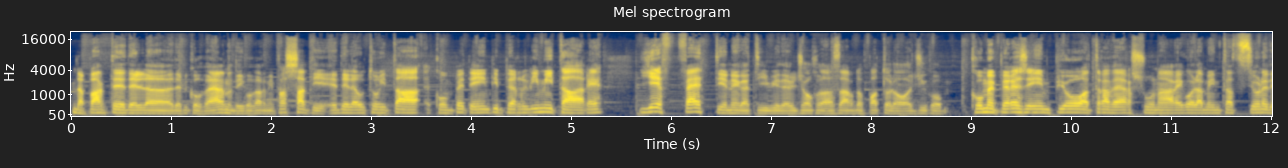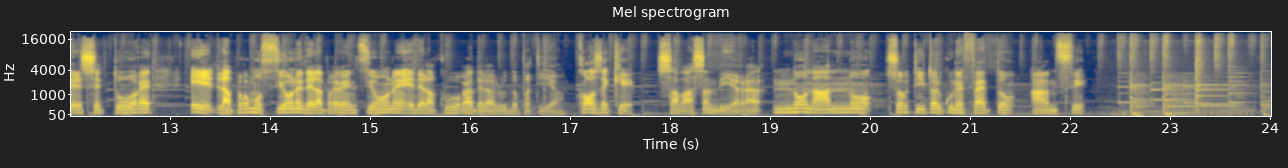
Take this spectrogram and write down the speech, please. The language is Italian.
da parte del, del governo, dei governi passati e delle autorità competenti per limitare gli effetti negativi del gioco d'azzardo patologico, come per esempio attraverso una regolamentazione del settore e la promozione della prevenzione e della cura della ludopatia. Cose che, Sava Sandir, non hanno sortito alcun effetto, anzi.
